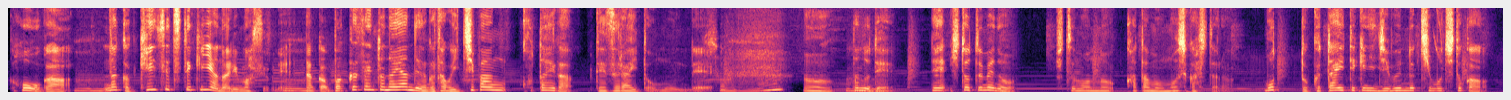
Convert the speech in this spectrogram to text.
方がうん。なんか建設的にはなりますよね、うん。なんか漠然と悩んでるのが多分一番答えが出づらいと思うんで、そうだね。うん、なので、ね一つ目の質問の方ももしかしたらもっと具体的に自分の気持ちとかうん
